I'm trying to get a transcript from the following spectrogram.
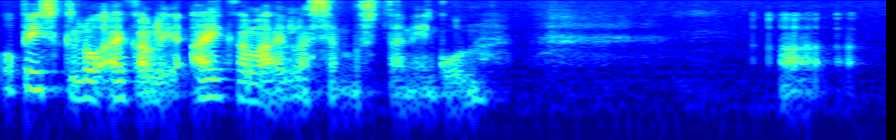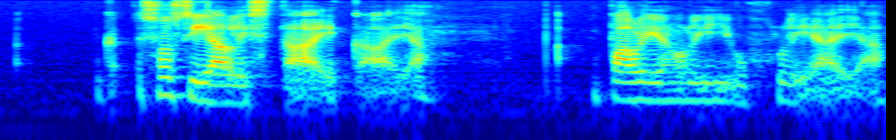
opiskeluaika oli aika lailla semmoista niin kuin, äh, sosiaalista aikaa ja paljon oli juhlia ja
